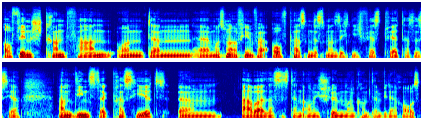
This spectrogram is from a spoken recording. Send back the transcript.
auf den Strand fahren und dann äh, muss man auf jeden Fall aufpassen, dass man sich nicht festfährt. Das ist ja am Dienstag passiert. Ähm, aber das ist dann auch nicht schlimm. Man kommt dann wieder raus,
